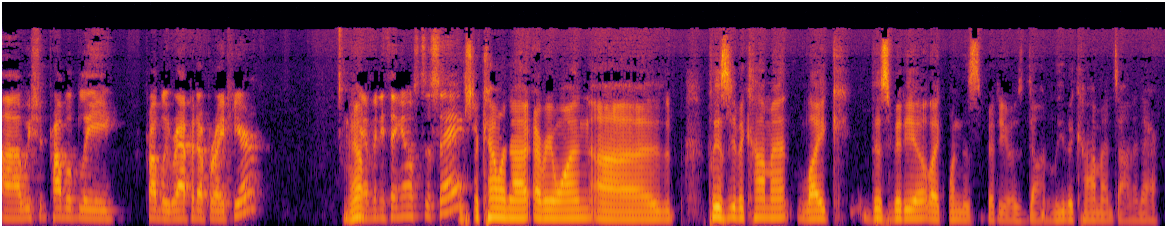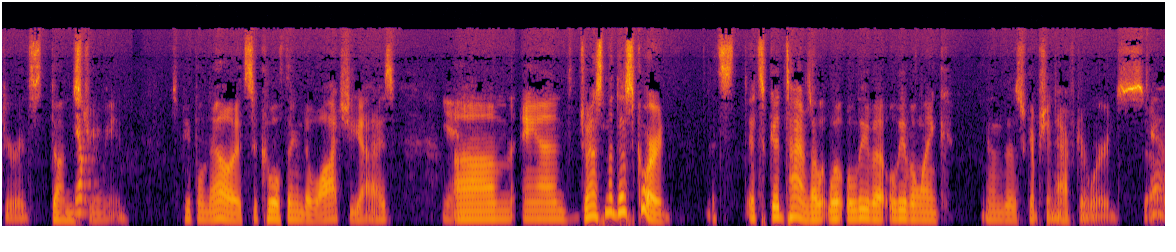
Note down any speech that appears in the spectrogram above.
uh, we should probably probably wrap it up right here. You yeah. have anything else to say? Thanks for coming out, everyone. Uh, please leave a comment, like this video, like when this video is done. Leave a comment on it after it's done Yep. streaming, so people know it's a cool thing to watch. You guys, Yeah. um, and join us in the Discord. It's it's good times. I'll, we'll, we'll leave a we'll leave a link in the description afterwards. So Yeah.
